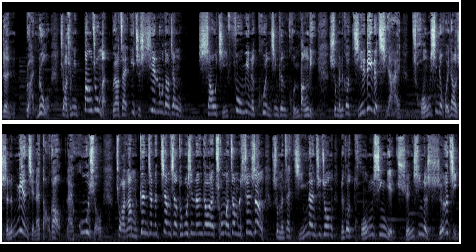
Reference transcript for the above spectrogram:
人软弱，主啊，求你帮助我们，不要再一直陷入到这样。消极负面的困境跟捆绑里，使我们能够竭力的起来，重新的回到神的面前来祷告，来呼求，主啊，让我们更加的降下突破性的恩膏来充满在我们的身上，使我们在极难之中能够同心也全心的舍己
